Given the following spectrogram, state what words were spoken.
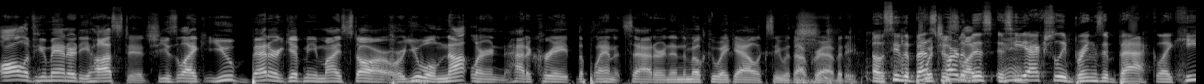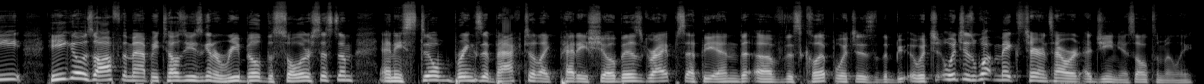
all of humanity hostage. He's like, you better give me my star, or you will not learn how to create the planet Saturn and the Milky Way galaxy without gravity. Oh, see, the best Which part of like, this is hmm. he actually brings it back. Like he he goes off the map. He tells you he's going to rebuild the solar system, and he still brings it back to like petty showbiz gripes at the end of this clip, which is the which which is what makes Terrence Howard a genius ultimately.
